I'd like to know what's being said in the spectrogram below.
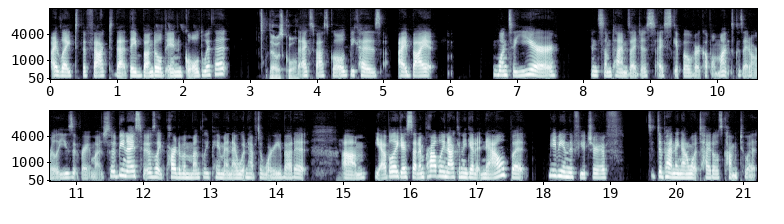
I liked the fact that they bundled in gold with it. That was cool. The Xbox Gold because I buy it once a year and sometimes I just I skip over a couple months because I don't really use it very much. So it'd be nice if it was like part of a monthly payment. I wouldn't have to worry about it. Yeah. Um, yeah, but like I said, I'm probably not going to get it now, but maybe in the future if depending on what titles come to it.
